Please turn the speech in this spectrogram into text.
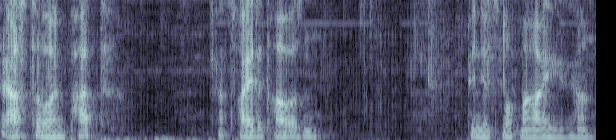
Der erste war im Putt, der zweite draußen. Bin jetzt nochmal reingegangen.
